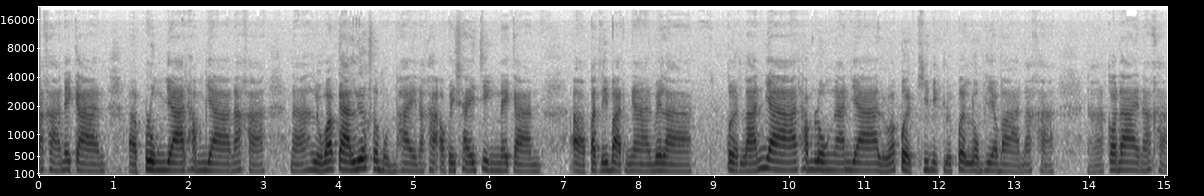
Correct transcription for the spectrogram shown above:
นะคะในการปรุงยาทำยานะคะนะหรือว่าการเลือกสมุนไพรนะคะเอาไปใช้จริงในการปฏิบัติงานเวลาเปิดร้านยาทำโรงงานยา หรือว่าเปิดคลินิก หรือเปิดโรงพยาบาลนะคะนะก็ได้นะคะ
